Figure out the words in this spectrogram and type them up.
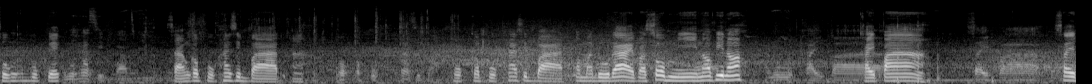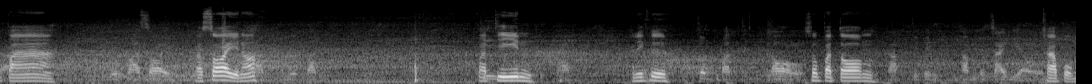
ถุงกระปุกเล็กอันนี้ห้าสิบครับสามกระปุกห้าสิบบาท อะหกกระปุกห้าสิบบาทหกกระปุกห้าสิบบาทก็มาดูได้ปลาส้มมีเนาะพี่เนาะอันนี้ไข่ปลา ไข่ปลา ไส้ปลา ไส้ปลาเนื้อปลาสร้อย ปลาสร้อยเนาะเนื้อปลา ปลาจีน ครับอันนี้คือส้มปลาตองส้มปลาตองครับที่เป็นทำเป็นไซส์เดียวครับผม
